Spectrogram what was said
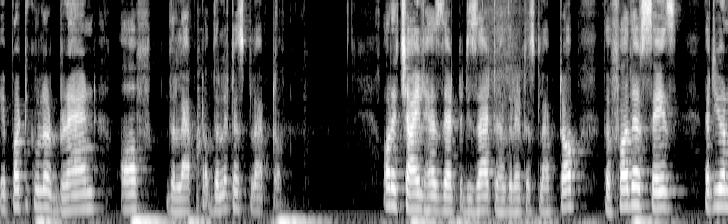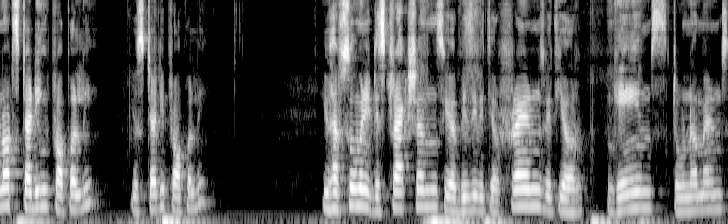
a particular brand of the laptop, the latest laptop, or a child has that desire to have the latest laptop, the father says that you are not studying properly, you study properly. You have so many distractions, you are busy with your friends, with your games, tournaments,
